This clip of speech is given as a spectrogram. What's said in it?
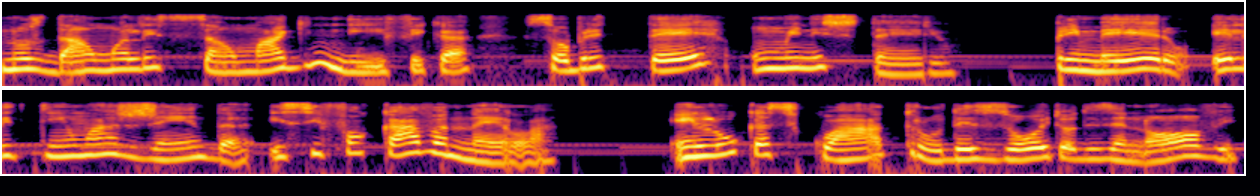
nos dá uma lição magnífica sobre ter um ministério. Primeiro, ele tinha uma agenda e se focava nela. Em Lucas 4, 18 ou 19,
